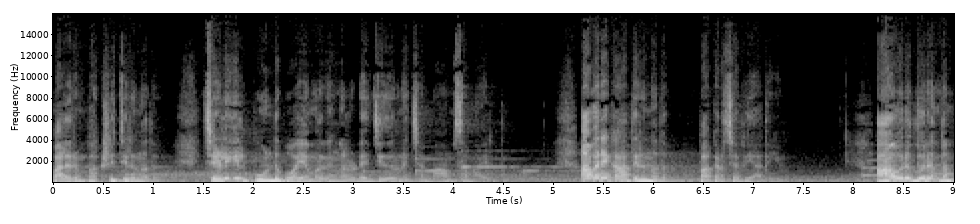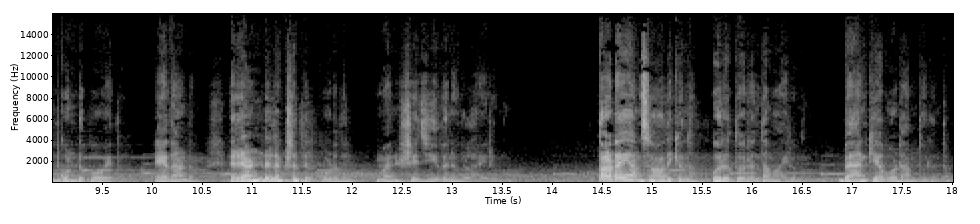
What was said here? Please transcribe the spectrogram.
പലരും ഭക്ഷിച്ചിരുന്നത് ചെളിയിൽ പൂണ്ടുപോയ മൃഗങ്ങളുടെ ജീർണിച്ച മാംസമായിരുന്നു. അവരെ കാത്തിരുന്നത് പകർച്ചവ്യാധിയും. ആ ഒരു ദുരന്തം കൊണ്ടുപോയത് ഏതാണ്ട് രണ്ട് ലക്ഷത്തിൽ കൂടുതൽ മനുഷ്യജീവനുകളായിരുന്നു. തടയാൻ സാധിക്കുന്ന ഒരു ദുരന്തമായിരുന്നു ബാങ്കിയാവോ ഡാം ദുരന്തം.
